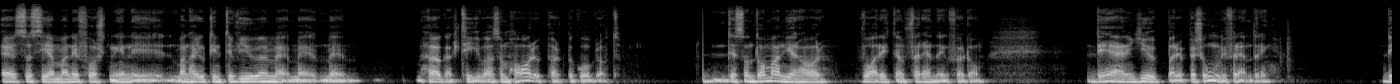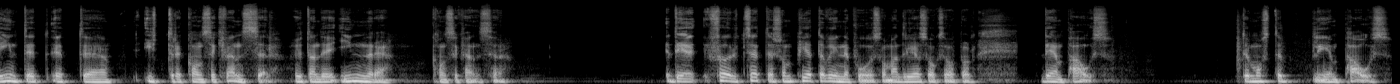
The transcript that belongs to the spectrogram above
eh, så ser man i forskningen, man har gjort intervjuer med, med, med högaktiva som har upphört begå brott. Det som de anger har varit en förändring för dem. Det är en djupare personlig förändring. Det är inte ett, ett, eh, yttre konsekvenser utan det är inre konsekvenser det förutsätter, som Peter var inne på och som Andreas också var på, det är en paus. Det måste bli en paus.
